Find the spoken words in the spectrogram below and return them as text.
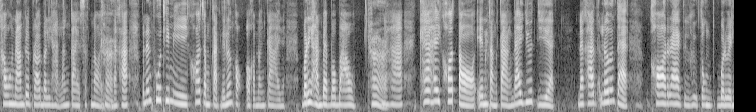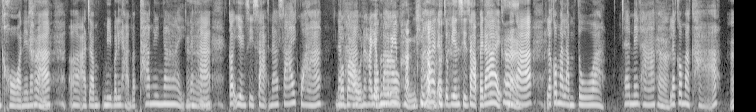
เข้าห้องน้ำเรียบร้อยบริหารร่างกายสักหน่อยค่ะนะคะ เพราะฉะนั้นผู้ที่มีข้อจำกัดในเรื่องของออกกำลังกายเนี่ยบริหารแบบเบาค่ะๆนะคะ แค่ให้ข้อต่อเอ็นต่างๆ ได้ยืดเหยียด นะคะ เริ่มตั้งแต่ข้อแรกถึงคือตรงบริเวณคอเนี่ยนะคะค่ะเอ่ออาจจะมีบริหารแบบท่าง่าย ๆนะคะ ก็เอียงศีรษะหน้าซ้ายขวานะคะเบาๆนะคะอย่าเพิ่งบๆรีบหันใช่เดี๋ยวจะเวียนศีรษะไปได้ค่ะนะคะ แล้วก็มาลำตัว ใช่ไหมคะค่ะแล้วก็มาขาอ่า เอ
